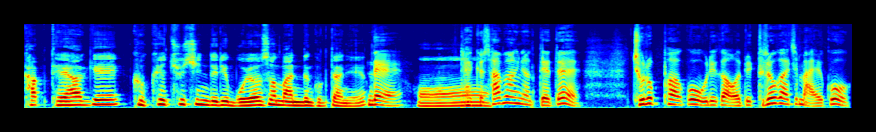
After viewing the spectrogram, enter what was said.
각 대학의 극회 출신들이 모여서 만든 극단이에요? 네. 어. 대학교 3학년 때들 졸업하고 우리가 어디 들어가지 말고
